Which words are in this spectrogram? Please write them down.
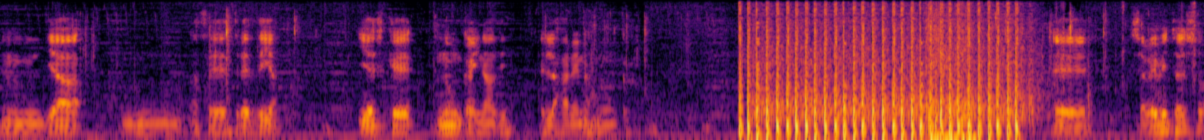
mm, ya mm, hace tres días y es que nunca hay nadie en las arenas, nunca. Eh, si habéis visto eso,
